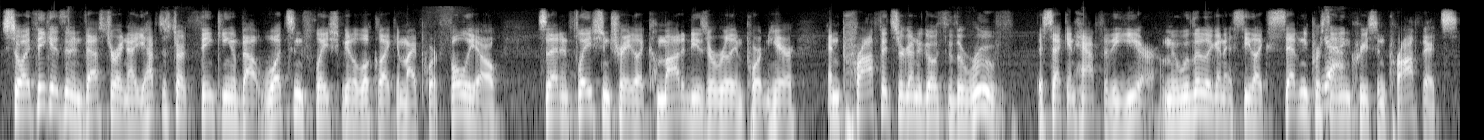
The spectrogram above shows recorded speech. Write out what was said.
So I think as an investor right now, you have to start thinking about what's inflation going to look like in my portfolio. So that inflation trade, like commodities, are really important here and profits are going to go through the roof the second half of the year. I mean, we're literally going to see like 70% yeah. increase in profits.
